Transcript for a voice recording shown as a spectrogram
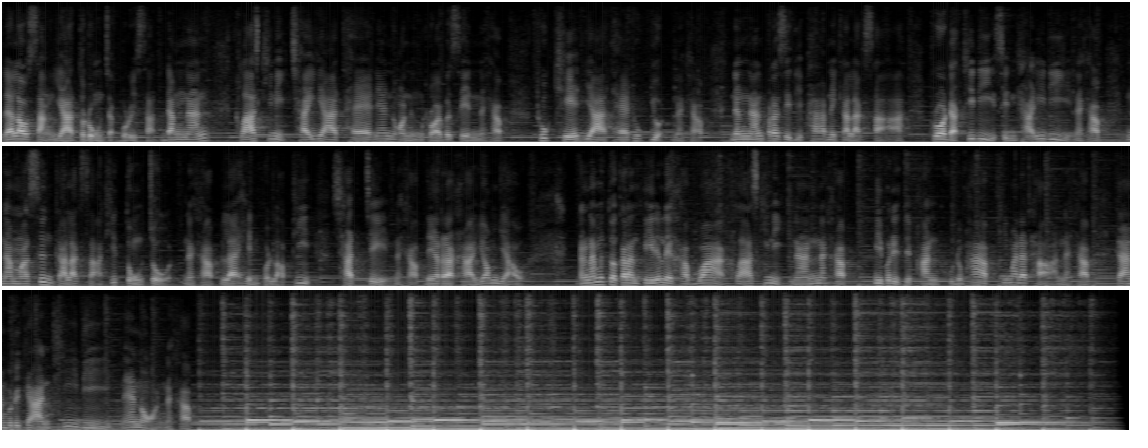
และเราสั่งยาตรงจากบริษัท ดังนั้นคลาสคลินิกใช้ยาแท้แน่นอน 100%นะครับ ทุกเคสยาแท้ทุกหยดนะครับ ดังนั้นประสิทธิภาพในการรักษา Product ที่ดีสินค้าที่ดีนะครับนำมาซึ่งการรักษาที่ตรงโจทย์นะครับและเห็นผลลัพธ์ที่ชัดเจนนะครับในราคาย่อมเยาดังนั้นเป็นตัวการันตีได้เลยครับว่าคลาสคลินิกนั้นนะครับมีผลิตภัณฑ์คุณภาพที่มาตรฐานนะครับการบริการที่ดีแน่นอนนะครับ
